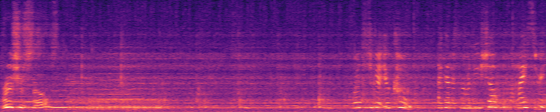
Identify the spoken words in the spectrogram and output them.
Brace yourselves. Where did you get your coat? I got it from a new shop on the high street.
